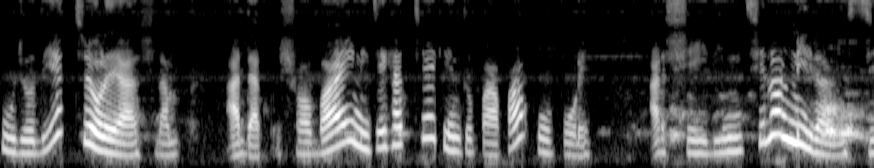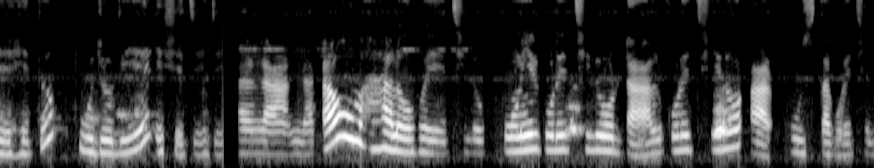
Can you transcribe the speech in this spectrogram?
পুজো দিয়ে চলে আসলাম। আর দেখো, সবাই নিচে খাচ্ছে, কিন্তু পাপা ওপরে আর সেই দিন ছিল নিরামিষ যেহেতু পুজো দিয়ে এসেছে। আর রান্নাটাও ভালো হয়েছিল। পনির করেছিল, ডাল করেছিল আর উস্তা করেছিল।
